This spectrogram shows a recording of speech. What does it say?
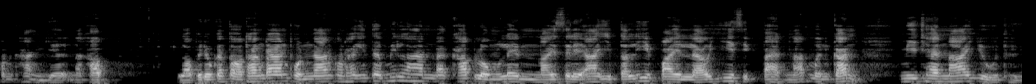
ค่อนข้างเยอะนะครับเราไปดูกันต่อทางด้านผลงานของทางอินเตอร์มิลานนะครับ ลงเล่นในเซเรียอาอิตาลีไปแล้ว 28 นัดเหมือนกัน มีชนะอยู่ถึง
